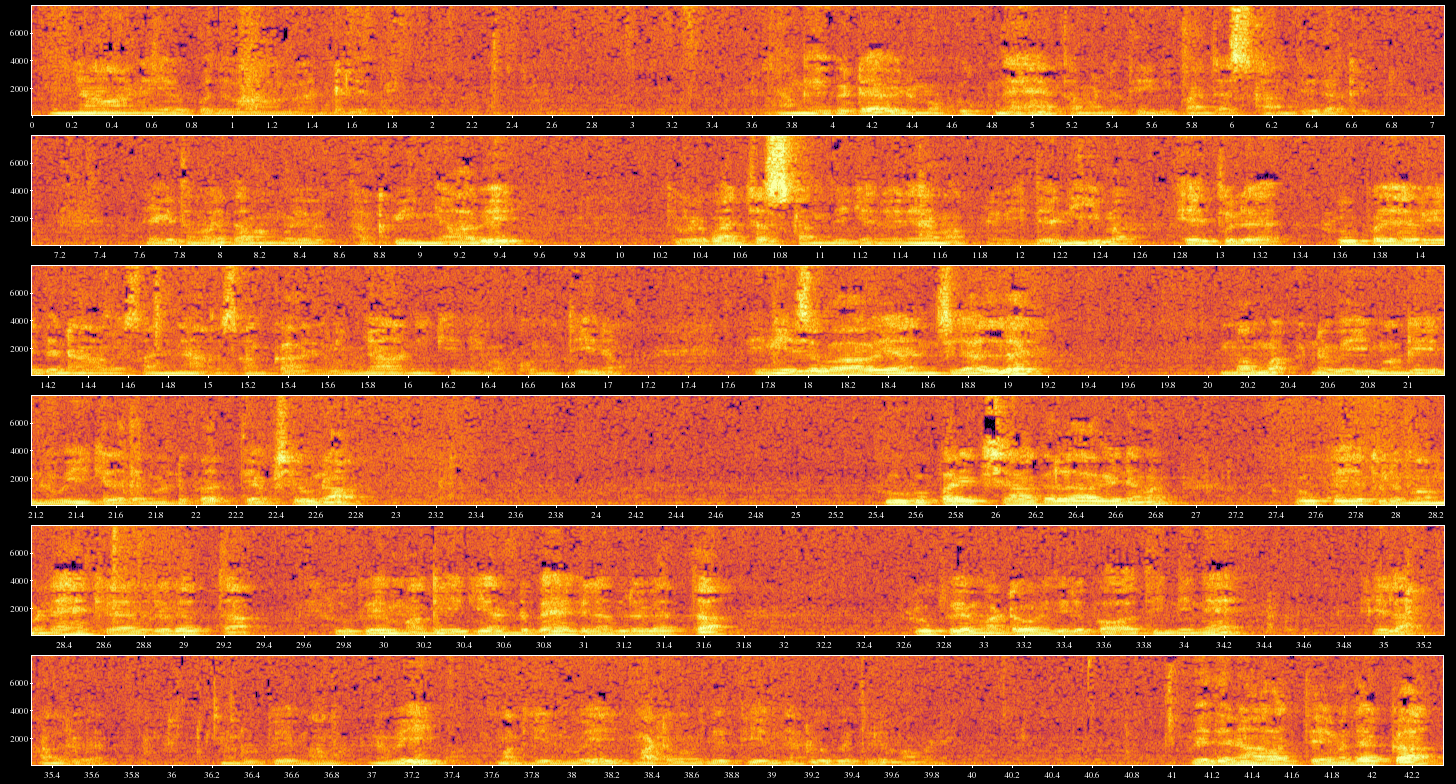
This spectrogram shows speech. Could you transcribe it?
ඥානය උපදවා ගන්නට ලැබෙන්නේ. නම් ඒකට වෙන මොකුත් නැහැ. තමන්ට තියෙන පංචස්කන්ධය දකින්න. ඒක තමයි තමන් ඔය අක්විඤ්ඤාවේ තුර පංචස්කන්ධය කියන්නේ වෙන යමක් නෙවෙයි. දැනීම ඒ තුල රූපය, වේදනාව, සංඥාව, සංකාර, විඥාන කියන ඔක්කොම තියෙනවා. ඉතින් ඒ ස්වභාවයන් සියල්ල මම නෙවෙයි මගේ නෙවෙයි කියලා තමන්ට ප්‍රත්‍යක්ෂ වුණා. රූප පරීක්ෂා කළා වෙනම රූපය තුල මම නැහැ කියලා අඳුරගත්තා. රූපය මගේ කියන්න බෑ කියලා අඳුරගත්තා. රූපය මට ඕන විදිහට පවතින්නේ නැහැ කියලා අඳුරගත්තා. රූපය මම නෙවෙයි, මගේ නෙවෙයි, මට ඕන විදිහට තියෙන රූපය තුල මම නැහැ. වේදනාවත් එහෙම දැක්කා.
